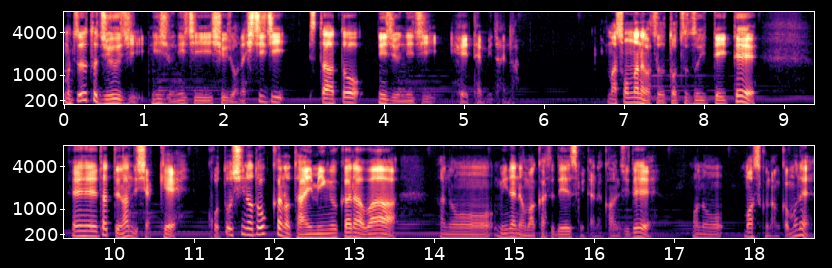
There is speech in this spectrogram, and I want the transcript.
もずっと10時、22時終了ね、7時スタート、22時閉店みたいな。まあそんなのがずっと続いていて、えー、だって何でしたっけ？今年のどっかのタイミングからは、あのー、みんなにお任せですみたいな感じで、あのー、マスクなんかもね、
